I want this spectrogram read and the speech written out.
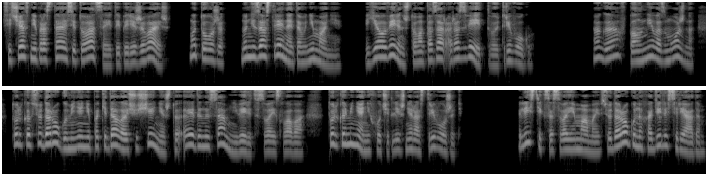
«Сейчас непростая ситуация, и ты переживаешь. Мы тоже, но не заостряй на этом внимание. Я уверен, что Монтазар развеет твою тревогу. Ага, вполне возможно. Только всю дорогу меня не покидало ощущение, что Эйден и сам не верит в свои слова, только меня не хочет лишний раз тревожить. Листик со своей мамой всю дорогу находились рядом.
